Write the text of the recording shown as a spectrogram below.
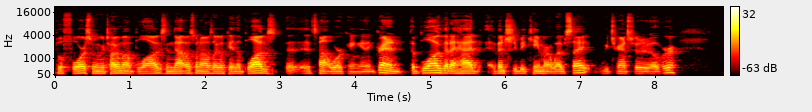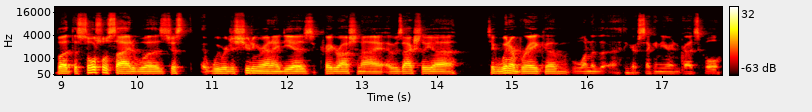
before, so we were talking about blogs, and that was when I was like, okay, the blogs, it's not working. And granted, the blog that I had eventually became our website. We transferred it over, but the social side was just we were just shooting around ideas. Craig Rosh and I. It was actually a uh, it's like winter break of one of the I think our second year in grad school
